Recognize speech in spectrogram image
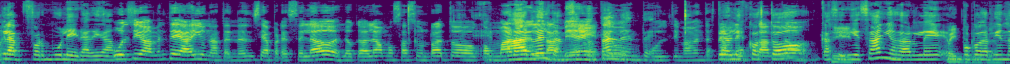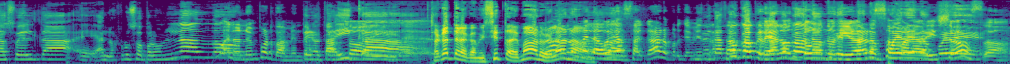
película formulera, digamos. Últimamente hay una tendencia para ese lado, es lo que hablábamos hace un rato con En Marvel, Marvel también, totalmente. últimamente Pero les costó casi Sí. 10 años darle un 20 poco de rienda suelta eh, a los rusos por un lado. Bueno, no importa, mientras Pero tanto... Taika- y, eh, Sacate la camiseta de Marvel, no, Ana. no me la voy a sacar porque mientras tanto pero crearon tampoco todo un universo puede, no maravilloso.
